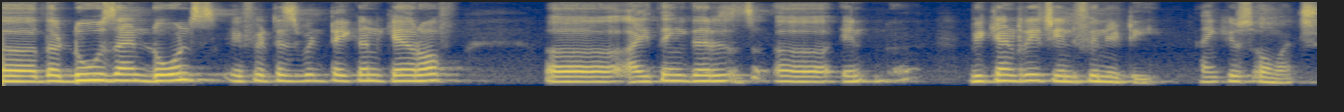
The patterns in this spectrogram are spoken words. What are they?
uh, the do's and don'ts if it has been taken care of uh, i think there is uh, in, we can reach infinity thank you so much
